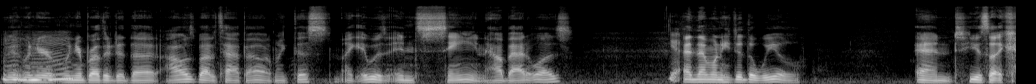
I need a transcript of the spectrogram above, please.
when- when your Mm-hmm. when your brother did that, I was about to tap out. I'm like, this like it was insane how bad it was. Yeah. And then when he did the wheel, and he's like,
